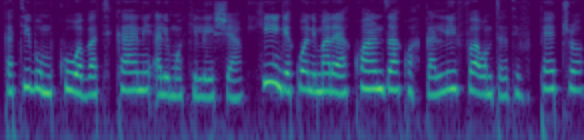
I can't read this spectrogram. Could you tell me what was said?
katibu mkuu wa Vatikani, alimwakilisha. Hii ingekuwa ni mara ya kwanza kwa khalifa wa Mtakatifu Petro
